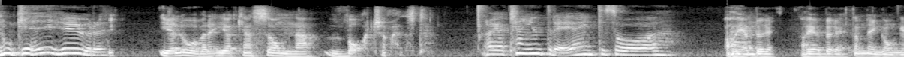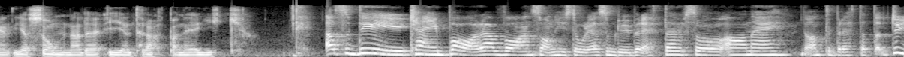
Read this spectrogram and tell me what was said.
Okej, hur? Jag lovar dig, jag kan somna vart som helst. Ja, jag kan ju inte det. Jag är inte så... Har jag, berätt, har jag berättat om den gången jag somnade i en trappa när jag gick? Alltså det ju- kan ju bara vara en sån historia som du berättar så ja nej, du har inte berättat det. Du,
